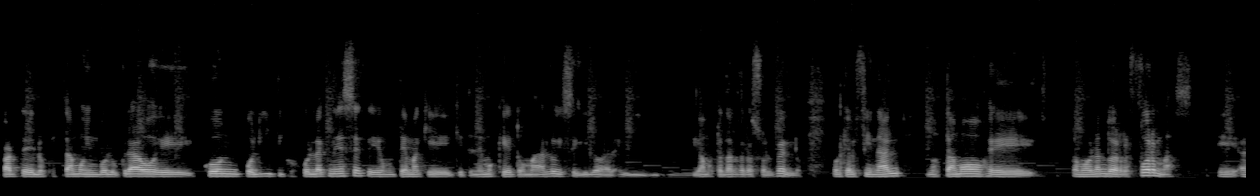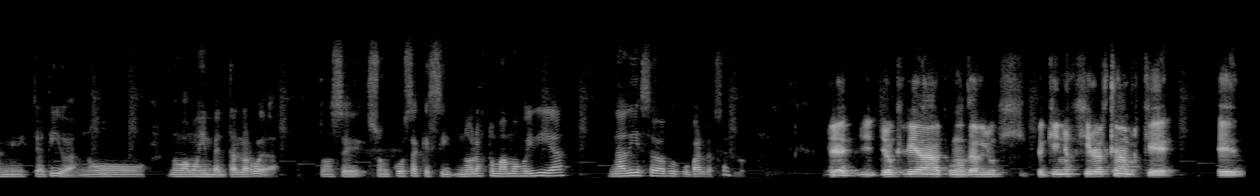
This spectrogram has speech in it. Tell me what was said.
parte de los que estamos involucrados eh, con políticos, con la Knesset, es un tema que, tenemos que tomarlo y seguirlo y, digamos, tratar de resolverlo. Porque al final no estamos, estamos hablando de reformas administrativas, no, no vamos a inventar la rueda. Entonces, son cosas que si no las tomamos hoy día, nadie se va a preocupar de hacerlo. Mira, yo quería como darle un pequeño giro al tema porque el,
